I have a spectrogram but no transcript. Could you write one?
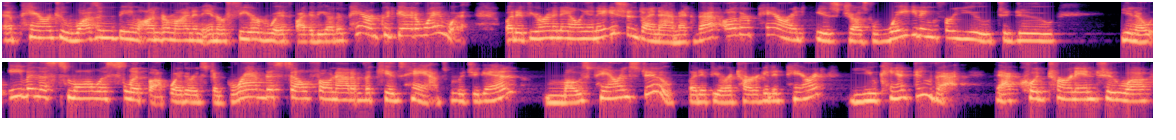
a parent who wasn't being undermined and interfered with by the other parent could get away with. But if you're in an alienation dynamic, that other parent is just waiting for you to do, you know, even the smallest slip up, whether it's to grab the cell phone out of the kid's hands, which again, most parents do. But if you're a targeted parent, you can't do that. That could turn into a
